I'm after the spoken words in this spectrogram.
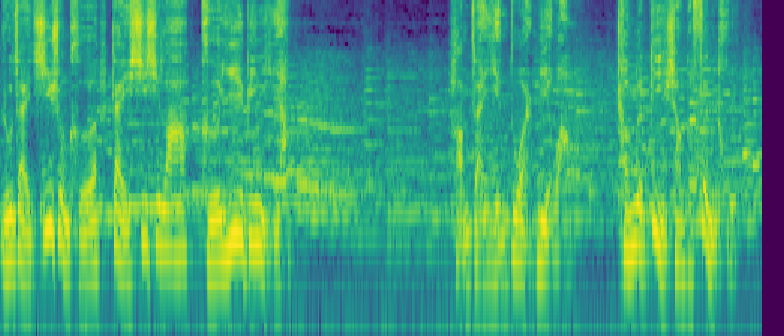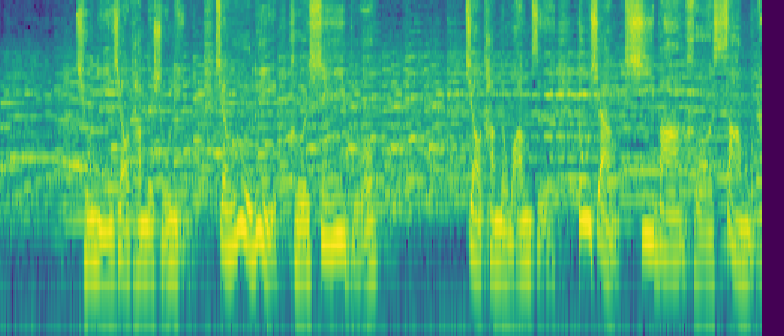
如在基顺河待西西拉和耶宾一样，他们在隐多尔灭亡，成了地上的粪土。求你叫他们的首领像厄利和西伊伯，叫他们的王子都像西巴和萨木拿。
